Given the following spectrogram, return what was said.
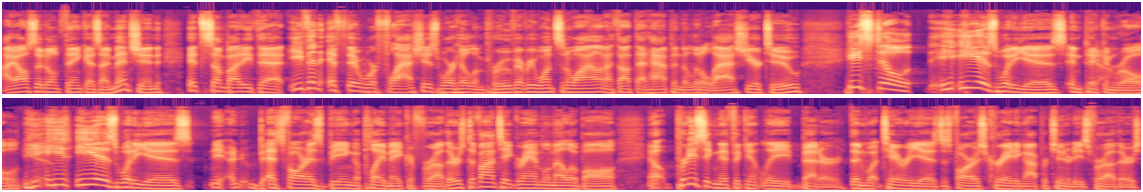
I also don't think, as I mentioned, it's somebody that even if there were flashes where he'll improve every once in a while, and I thought that happened a little last year too, he's still he, he is what he is in pick Yeah. and roll. He, he he is what he is as far as being a playmaker for others. Devonte Graham, Lamelo Ball, you know, pretty significantly better than what Terry is as far as creating opportunities for others.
